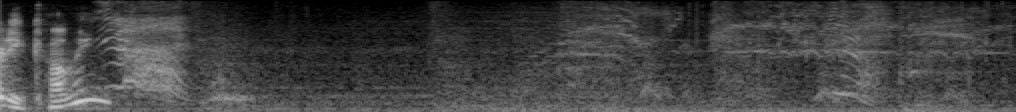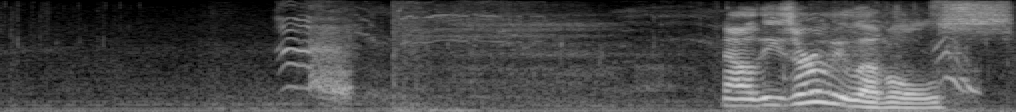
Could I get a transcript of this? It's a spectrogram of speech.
Already coming. Now, these early levels,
